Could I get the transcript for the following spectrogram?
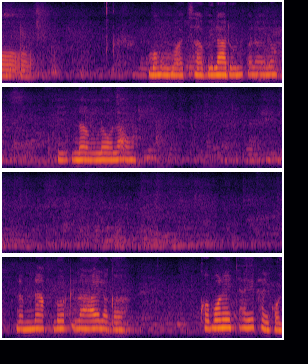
อออกบ่ฮู้ว่าใช้เวลาโดนไปานใดเนาะนั่งรอเล่าน้ำหนักลดหลายแล้วก็ขอยบ่แน่ใจให้ขอย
